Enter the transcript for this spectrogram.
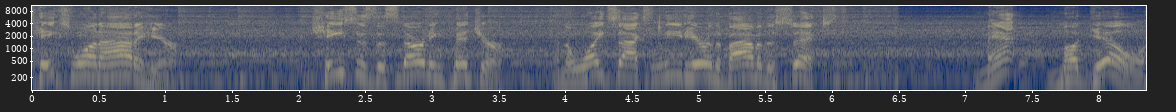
takes one out of here, chases the starting pitcher, and the White Sox lead here in the bottom of the sixth. Matt Magill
